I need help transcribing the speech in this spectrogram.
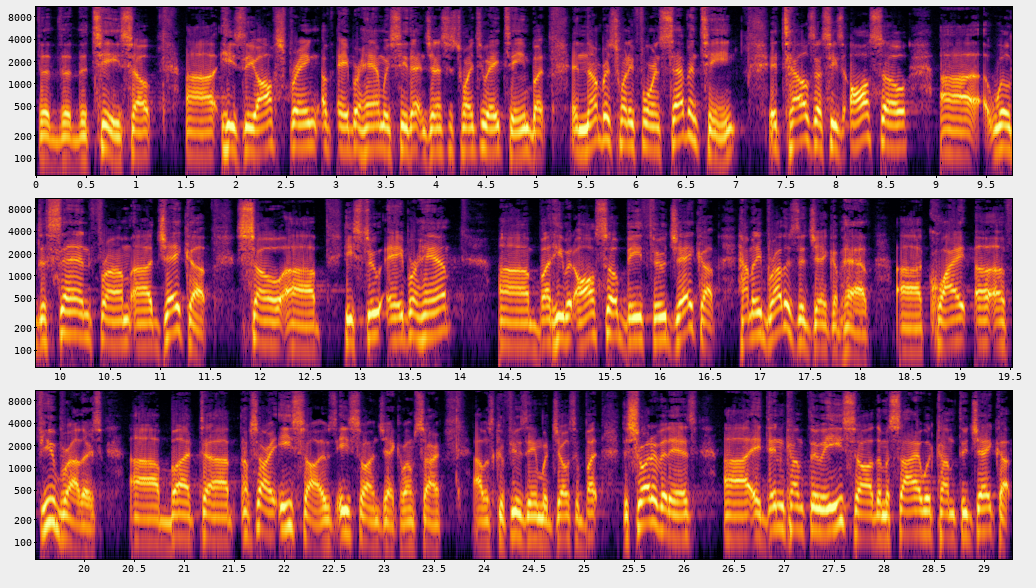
the the, the T. So uh, he's the offspring of Abraham. We see that in Genesis 22, 18. But in Numbers 24 and 17, it tells us he's also uh, will descend from uh, Jacob. So uh, he's through Abraham. Uh, but he would also be through Jacob. How many brothers did Jacob have? Uh, quite a, a, few brothers. Uh, but uh, I'm sorry, Esau. It was Esau and Jacob. I'm sorry, I was confusing him with Joseph. But the short of it is, uh, it didn't come through Esau. The Messiah would come through Jacob.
